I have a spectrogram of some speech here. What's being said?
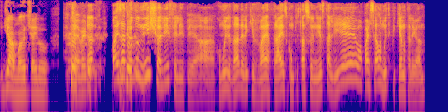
de diamante aí no. É verdade. Mas é tudo nicho ali, Felipe. A comunidade ali que vai atrás, computacionista ali, é uma parcela muito pequena, tá ligado?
